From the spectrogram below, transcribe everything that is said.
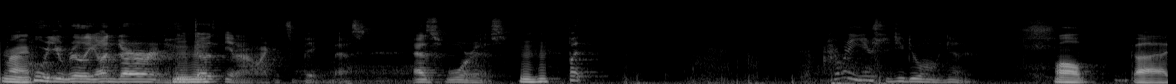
Right. who are you really under, and who does, you know, like it's a big mess, as war is. Mm-hmm. But how many years did you do all together? Well, uh,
